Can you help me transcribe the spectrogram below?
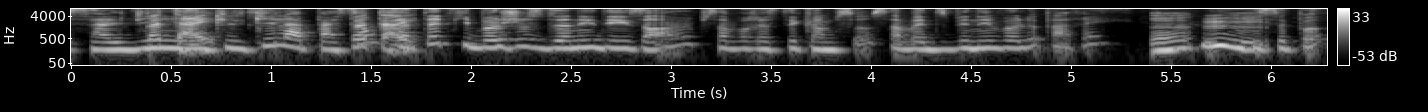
ça vient Peut-être. inculquer la passion. Peut-être. Peut-être qu'il va juste donner des heures, puis ça va rester comme ça. Ça va être du bénévolat pareil. Mhm. Je sais pas.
